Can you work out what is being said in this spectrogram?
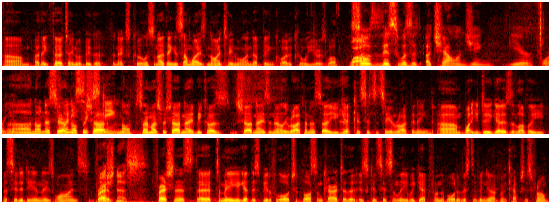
Um, I think 13 would be the, the next coolest, and I think in some ways 19 will end up being quite a cool year as well. So this was a, a challenging year for you. Uh, not necessarily. Not, for Chard- not so much for Chardonnay because Chardonnay is an early ripener, so you Yeah. get consistency in ripening. Um, what you do get is a lovely acidity in these wines. They- Freshness. Freshness. The, to me, you get this beautiful orchard blossom character that is consistently we get from the Border Vista Vineyard where it captures from.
